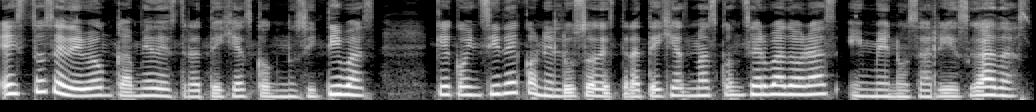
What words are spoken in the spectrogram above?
Esto se debe a un cambio de estrategias cognitivas, que coincide con el uso de estrategias más conservadoras y menos arriesgadas.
